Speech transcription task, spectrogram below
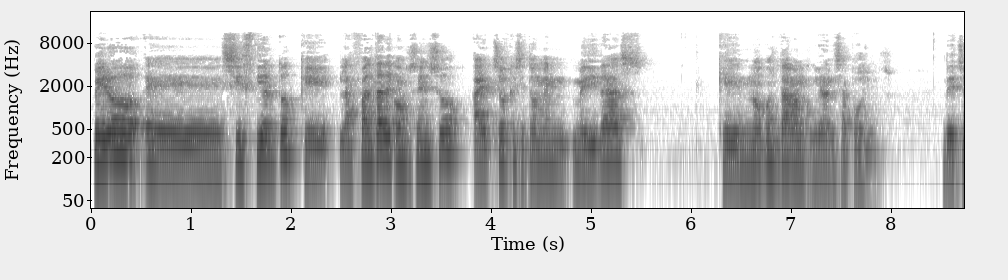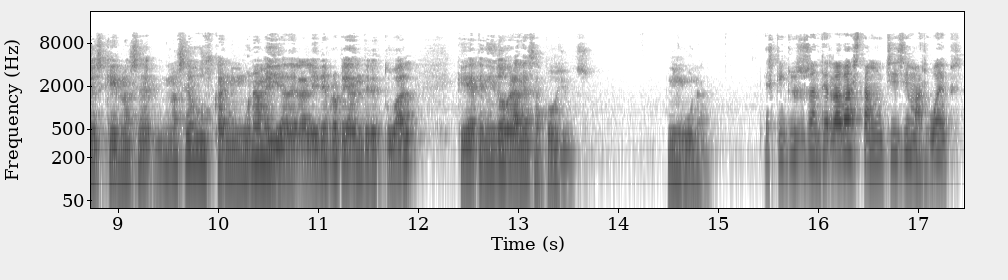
Pero eh, sí es cierto que la falta de consenso ha hecho que se tomen medidas que no contaban con grandes apoyos. De hecho, es que no se, no se busca ninguna medida de la ley de propiedad intelectual que haya tenido grandes apoyos. Ninguna. Es que incluso se han cerrado hasta muchísimas webs.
